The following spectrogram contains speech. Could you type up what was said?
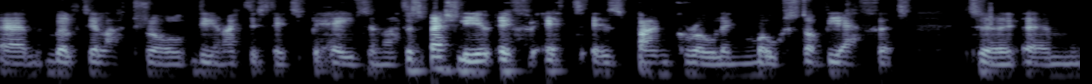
um, multilateral the United States behaves in that, especially if it is bankrolling most of the effort to um,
